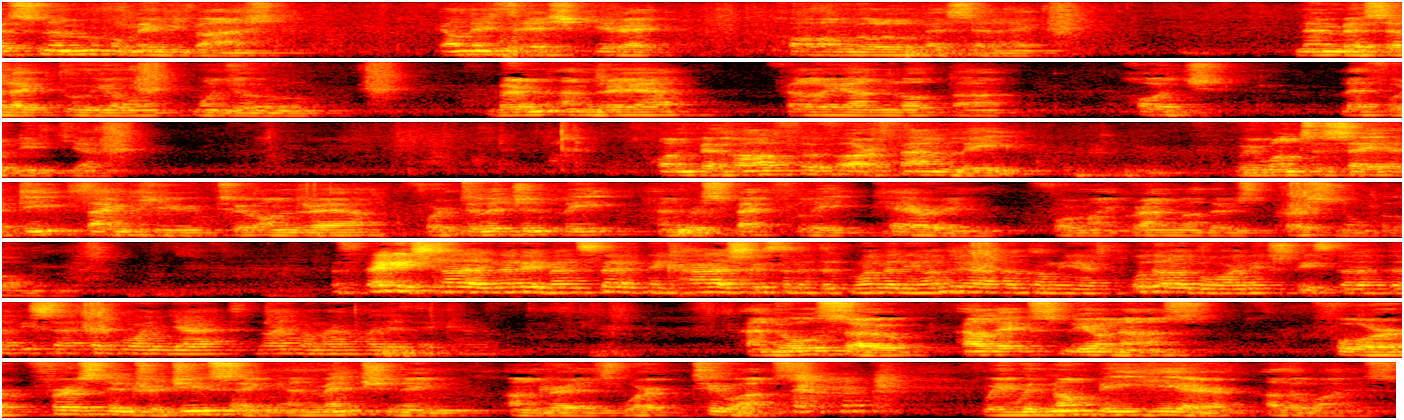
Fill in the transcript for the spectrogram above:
Ha. Nem. Bern Andrea. On behalf of our family, we want to say a deep thank you to Andrea for diligently and respectfully caring for my grandmother's personal belongings. Az egész család nevében szeretnék hálás köszönetet mondani Andreának, amiért odaadóan és tisztelettel viselte gondját nagymamám hagyatékának. And also Alex Leonas for first introducing and mentioning Andrea's work to us. We would not be here otherwise.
